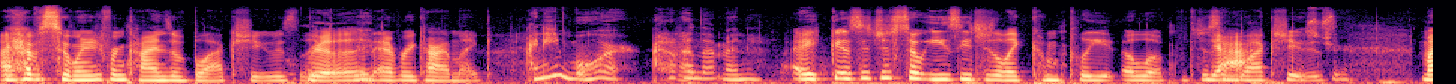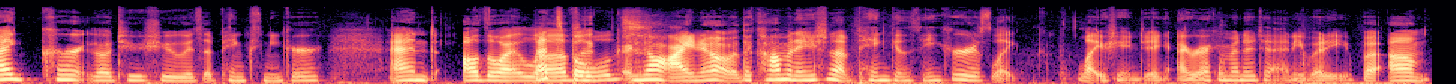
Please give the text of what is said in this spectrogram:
I have so many different kinds of black shoes. Like, Really? In every kind, like, I need more. I don't have that many. I guess it's just so easy to like complete a look with just some black that's shoes. true. My current go-to shoe is a pink sneaker, and although I love That's the- bold. no, I know the combination of pink and sneaker is like life changing. I recommend it to anybody, but um,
